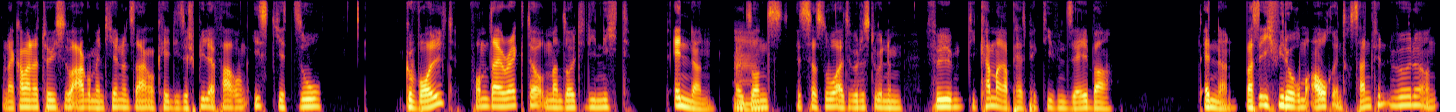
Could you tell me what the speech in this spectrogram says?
Und da kann man natürlich so argumentieren und sagen, okay, diese Spielerfahrung ist jetzt so gewollt vom Director und man sollte die nicht ändern. Weil Mhm. sonst ist das so, als würdest du in einem Film die Kameraperspektiven selber ändern. Was ich wiederum auch interessant finden würde und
